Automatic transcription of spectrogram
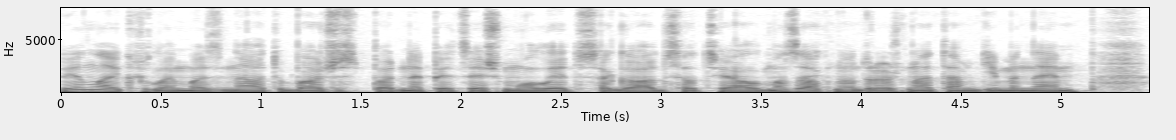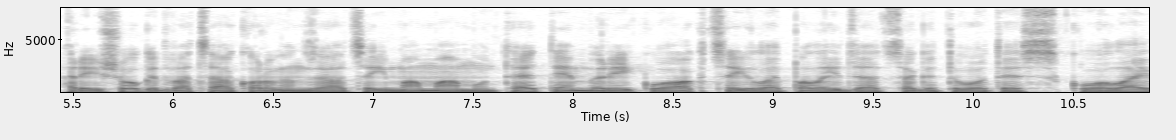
Vienlaikus, lai mazinātu bažas par nepieciešamo lietu sagādu sociāli mazāk nodrošinātām ģimenēm, arī šogad vecāku organizācija mamām un tētiem rīko akciju, lai palīdzētu sagatavoties skolai.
